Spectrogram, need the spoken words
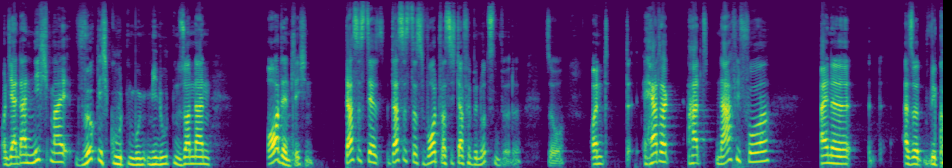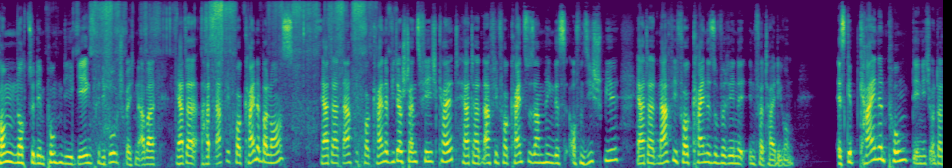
und ja dann nicht mal wirklich guten Minuten, sondern ordentlichen. Das ist der, das ist das Wort, was ich dafür benutzen würde. So. Und Hertha hat nach wie vor eine also wir kommen noch zu den Punkten, die gegen Freddy Bobic sprechen, aber Hertha hat nach wie vor keine Balance, Hertha hat nach wie vor keine Widerstandsfähigkeit, Hertha hat nach wie vor kein zusammenhängendes Offensivspiel, Hertha hat nach wie vor keine souveräne Innenverteidigung. Es gibt keinen Punkt, den ich unter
